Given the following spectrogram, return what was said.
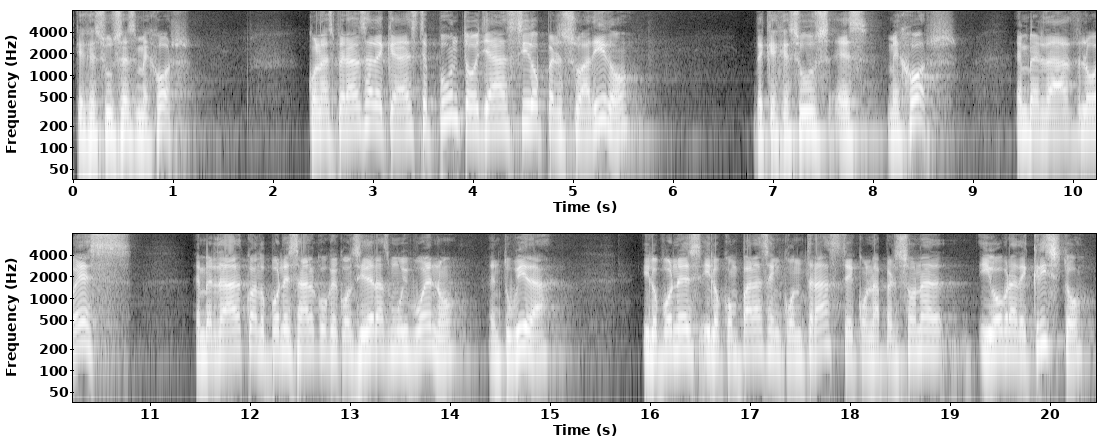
que Jesús es mejor. Con la esperanza de que a este punto ya has sido persuadido de que Jesús es mejor. En verdad lo es. En verdad, cuando pones algo que consideras muy bueno en tu vida y lo pones y lo comparas en contraste con la persona y obra de Cristo,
